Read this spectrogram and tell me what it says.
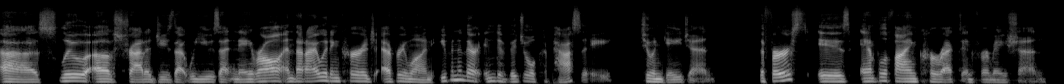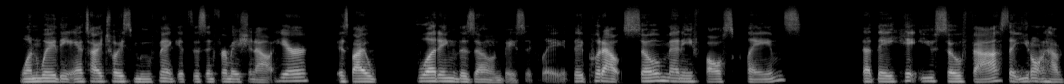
a slew of strategies that we use at NARAL and that I would encourage everyone, even in their individual capacity, to engage in. The first is amplifying correct information. One way the anti choice movement gets this information out here is by flooding the zone, basically. They put out so many false claims that they hit you so fast that you don't have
